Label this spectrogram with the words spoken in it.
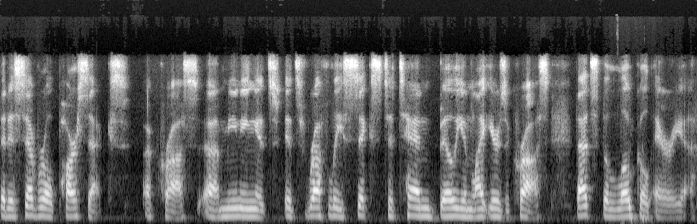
that is several parsecs across, uh, meaning it's it's roughly six to ten billion light years across. That's the local area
